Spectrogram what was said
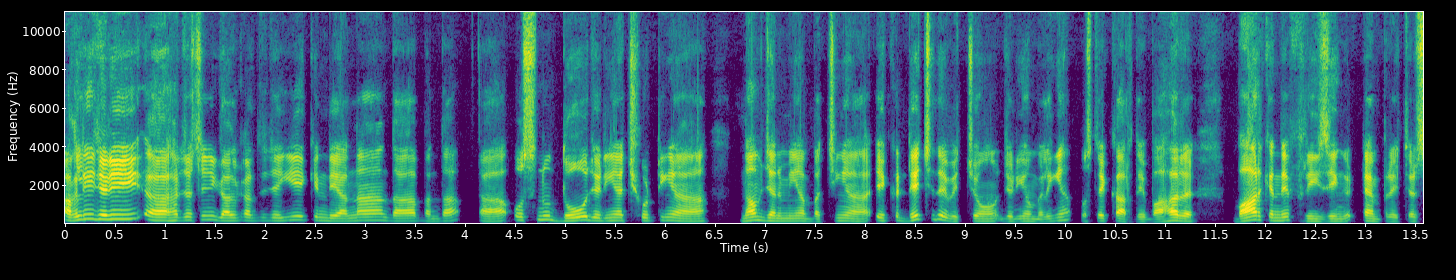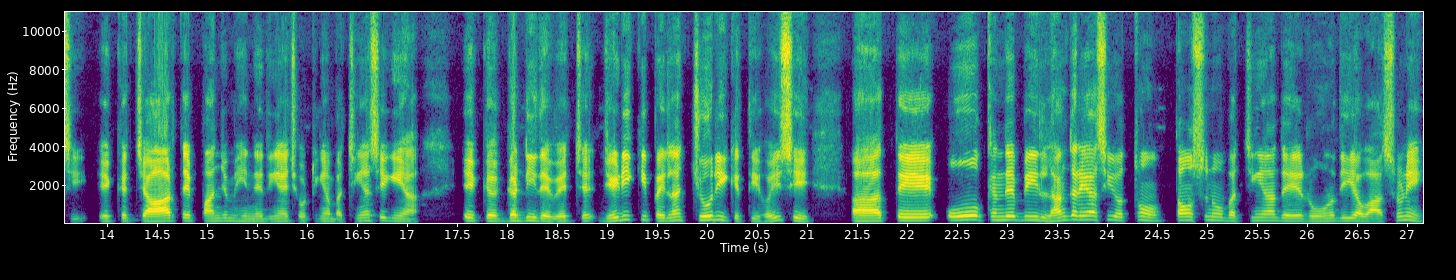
ਅਗਲੀ ਜਿਹੜੀ ਅ, ਹਰਜੋਤ ਸਿੰਘ ਜੀ ਗੱਲ ਕਰਦੇ ਜਾਈਏ ਇੱਕ ਇੰਡੀਆਨਾ ਦਾ ਬੰਦਾ ਅ, ਉਸ ਨੂੰ 2 ਜਿਹੜੀਆਂ ਛੋਟੀਆਂ ਨਵ ਜਨਮੀਆਂ ਬੱਚੀਆਂ ਇੱਕ ਡਿੱਚ ਦੇ ਵਿੱਚੋਂ ਜਿਹੜੀਆਂ ਮਿਲੀਆਂ ਉਸਦੇ ਘਰ ਦੇ ਬਾਹਰ ਬਾਹਰ ਕਹਿੰਦੇ ਫ੍ਰੀਜ਼ਿੰਗ ਟੈਂਪਰੇਚਰ ਸੀ। ਇੱਕ 4 ਤੇ 5 ਮਹੀਨੇ ਦੀਆਂ ਇਹ ਛੋਟੀਆਂ ਬੱਚੀਆਂ ਸੀਗੀਆਂ ਇੱਕ ਗੱਡੀ ਦੇ ਵਿੱਚ ਜਿਹੜੀ ਕਿ ਪਹਿਲਾਂ ਚੋਰੀ ਕੀਤੀ ਹੋਈ ਸੀ ਅ, ਤੇ ਉਹ ਕਹਿੰਦੇ ਵੀ ਲੰਘ ਰਿਹਾ ਸੀ ਉੱਥੋਂ ਤਾਂ ਉਸ ਨੂੰ ਬੱਚੀਆਂ ਦੇ ਰੋਣ ਦੀ ਆਵਾਜ਼ ਸੁਣੀ।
